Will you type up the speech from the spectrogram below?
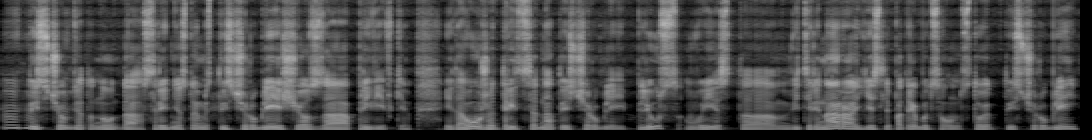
Угу, тысячу угу. где-то, ну да, средняя стоимость тысяча рублей еще за прививки. Итого угу. уже 31 тысяча рублей. Плюс выезд э, ветеринара, если потребуется, он стоит тысячу рублей.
